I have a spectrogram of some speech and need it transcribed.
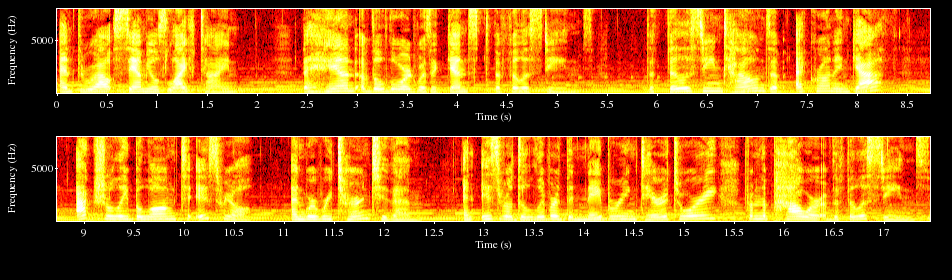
And throughout Samuel's lifetime, the hand of the Lord was against the Philistines. The Philistine towns of Ekron and Gath actually belonged to Israel and were returned to them, and Israel delivered the neighboring territory from the power of the Philistines.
